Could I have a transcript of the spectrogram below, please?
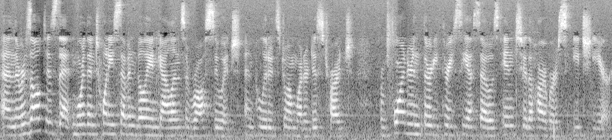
And the result is that more than 27 billion gallons of raw sewage and polluted stormwater discharge from 433 CSOs into the harbors each year.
